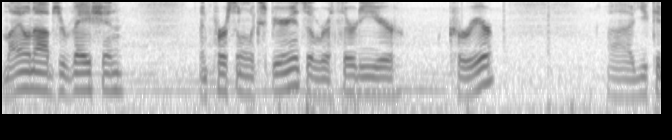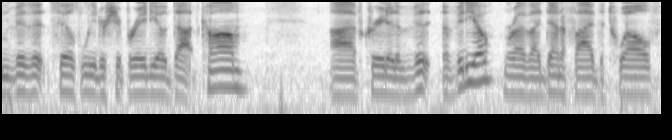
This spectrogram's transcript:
my own observation and personal experience over a 30 year career. Uh, you can visit salesleadershipradio.com. I've created a, vi- a, video where I've identified the 12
